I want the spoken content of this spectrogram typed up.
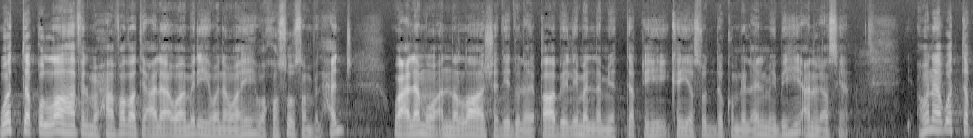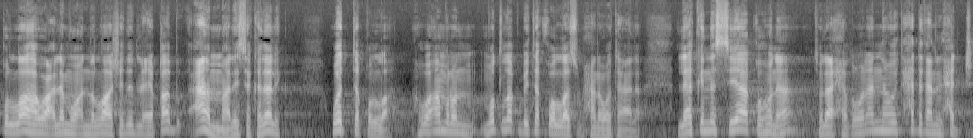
واتقوا الله في المحافظة على أوامره ونواهيه وخصوصا في الحج. واعلموا أن الله شديد العقاب لمن لم يتقه كي يصدكم للعلم به عن العصيان. هنا واتقوا الله واعلموا أن الله شديد العقاب عامه ليس كذلك. واتقوا الله هو أمر مطلق بتقوى الله سبحانه وتعالى. لكن السياق هنا تلاحظون أنه يتحدث عن الحج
